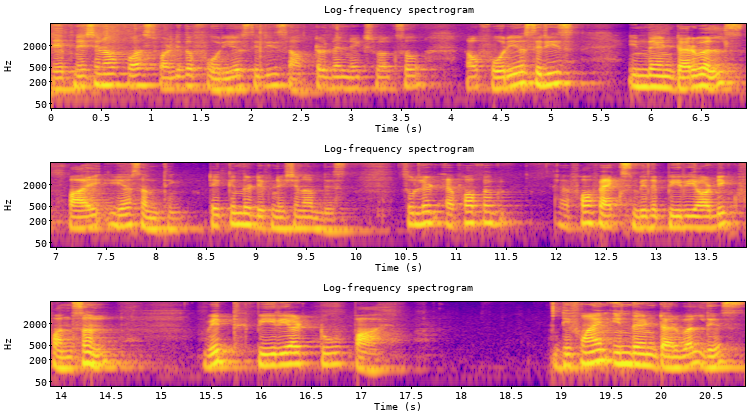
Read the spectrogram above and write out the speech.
definition of first what is the Fourier series after the next work. So now Fourier series in the intervals pi here something. Take in the definition of this. So let f of, f of x be the periodic function with period 2 pi. Define in the interval this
